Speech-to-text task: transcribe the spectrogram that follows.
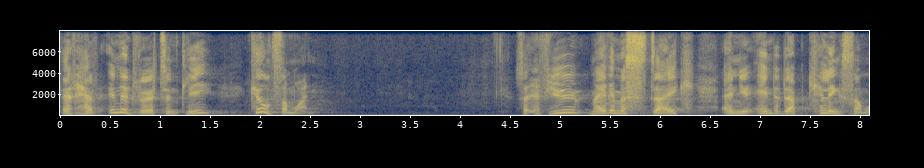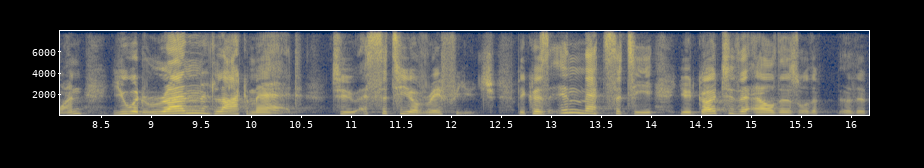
that have inadvertently killed someone. So if you made a mistake and you ended up killing someone, you would run like mad to a city of refuge. Because in that city, you'd go to the elders or the, or the,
